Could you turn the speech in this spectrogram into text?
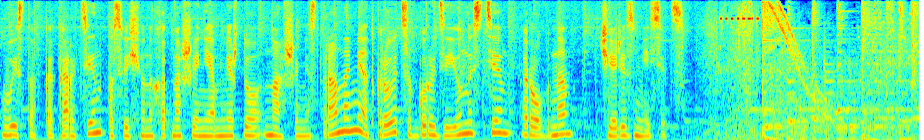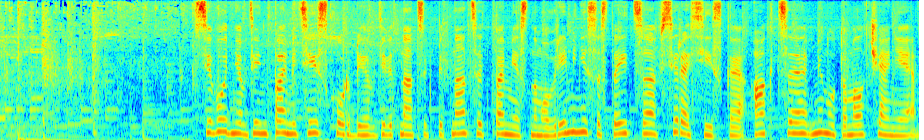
Выставка картин, посвященных отношениям между нашими странами, откроется в городе юности ровно через месяц. Сегодня, в День памяти и скорби в 19.15 по местному времени состоится всероссийская акция «Минута молчания».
